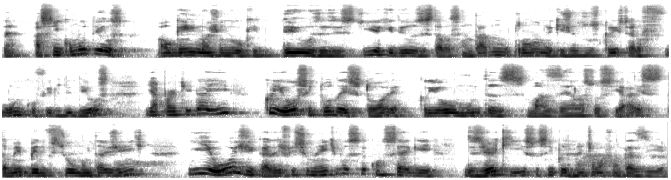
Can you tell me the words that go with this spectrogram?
Né? Assim como Deus. Alguém imaginou que Deus existia, que Deus estava sentado no trono e que Jesus Cristo era o único Filho de Deus, e a partir daí criou-se toda a história, criou muitas mazelas sociais, também beneficiou muita gente, e hoje, cara, dificilmente você consegue dizer que isso simplesmente é uma fantasia,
